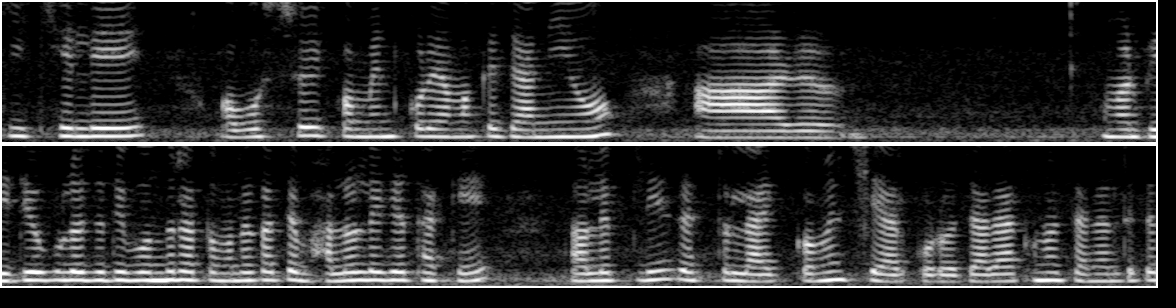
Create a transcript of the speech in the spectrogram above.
কী খেলে অবশ্যই কমেন্ট করে আমাকে জানিও। আর আমার ভিডিওগুলো যদি বন্ধুরা তোমাদের কাছে ভালো লেগে থাকে, তাহলে প্লিজ একটা লাইক কমেন্ট শেয়ার করো। যারা এখনও চ্যানেলটিকে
